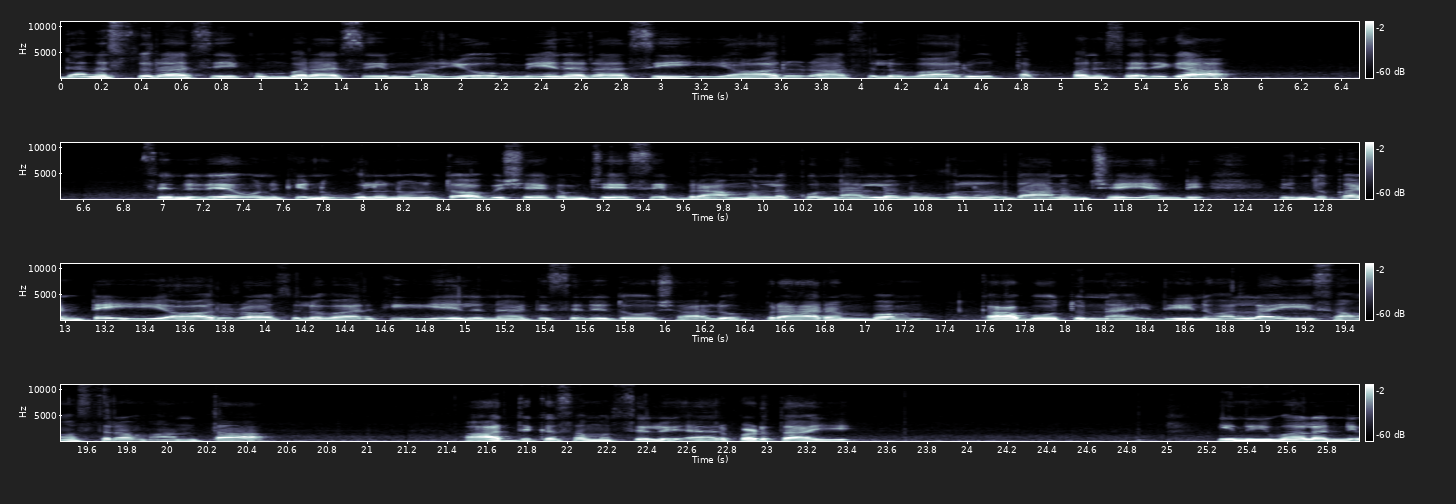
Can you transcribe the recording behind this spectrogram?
ధనస్సు రాశి కుంభరాశి మరియు మీనరాశి ఈ ఆరు రాశుల వారు తప్పనిసరిగా శనిదేవునికి నువ్వుల నూనెతో అభిషేకం చేసి బ్రాహ్మణులకు నల్ల నువ్వులను దానం చేయండి. ఎందుకంటే ఈ ఆరు రాసుల వారికి ఏలినాటి శని దోషాలు ప్రారంభం కాబోతున్నాయి. దీనివల్ల ఈ సంవత్సరం అంతా ఆర్థిక సమస్యలు ఏర్పడతాయి. ఈ నియమాలన్నీ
